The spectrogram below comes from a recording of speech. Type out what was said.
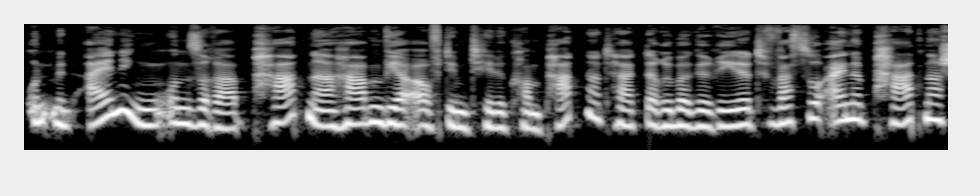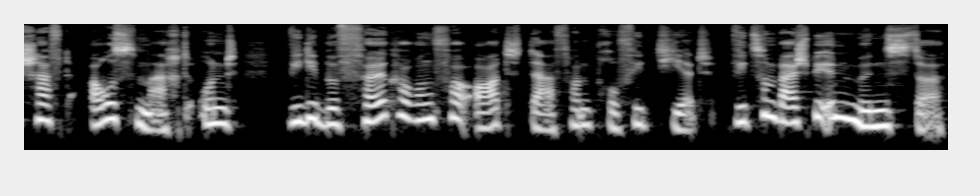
Und mit einigen unserer Partner haben wir auf dem Telekom Partnertag darüber geredet, was so eine Partnerschaft ausmacht und wie die Bevölkerung vor Ort davon profitiert. Wie zum Beispiel in Münster.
